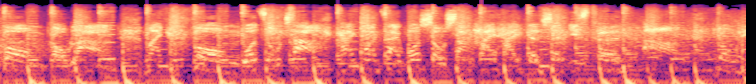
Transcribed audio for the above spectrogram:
风狗浪，麦克风我走唱，开关在我手上，嗨嗨，人生 is turn on，用力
